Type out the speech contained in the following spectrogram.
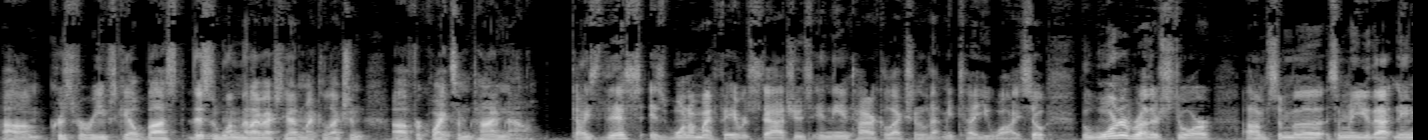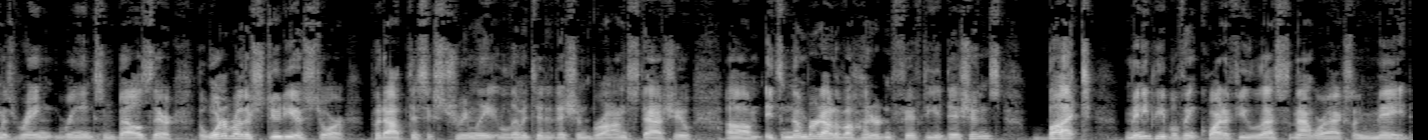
um, Christopher Reeve scale bust. This is one that I've actually had in my collection uh, for quite some time now. Guys, this is one of my favorite statues in the entire collection, and let me tell you why. So, the Warner Brothers store, um, some uh, some of you that name is ring, ringing some bells there. The Warner Brothers Studio store put out this extremely limited edition bronze statue. Um, it's numbered out of 150 editions, but Many people think quite a few less than that were actually made.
